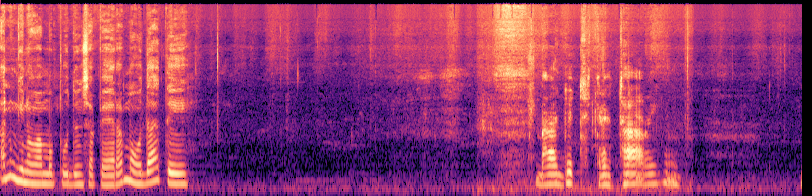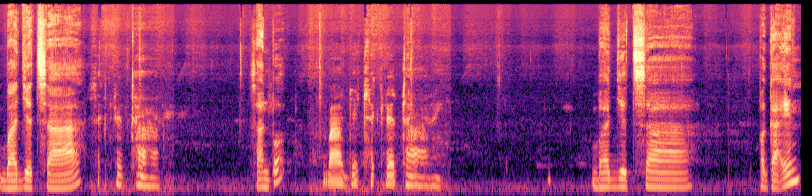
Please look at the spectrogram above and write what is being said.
Anong ginawa mo po dun sa pera mo dati? Budget secretary. Budget sa... Secretary. Saan po? Budget secretary. Budget sa... Pagkain?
